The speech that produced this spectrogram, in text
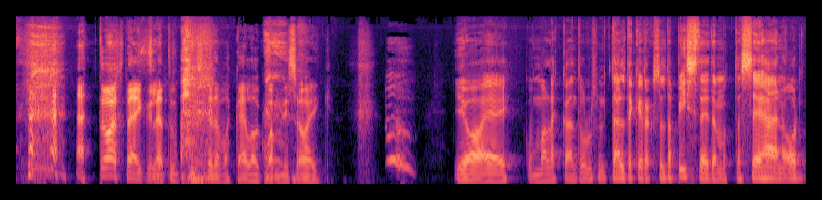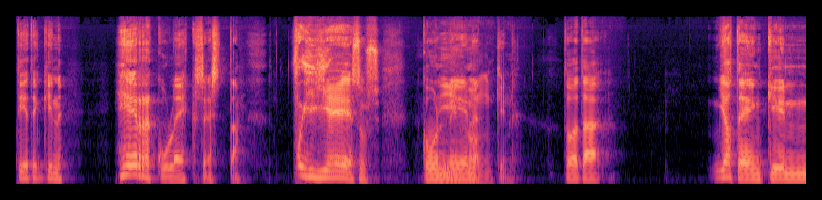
Tuosta ei kyllä tule pisteitä, vaikka elokuva menisi oikein. Joo, ei kummallekaan tullut nyt tältä kerrokselta pisteitä, mutta sehän on tietenkin Herkuleksesta. Voi Jeesus! Kun niin, niin, onkin. tuota, jotenkin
